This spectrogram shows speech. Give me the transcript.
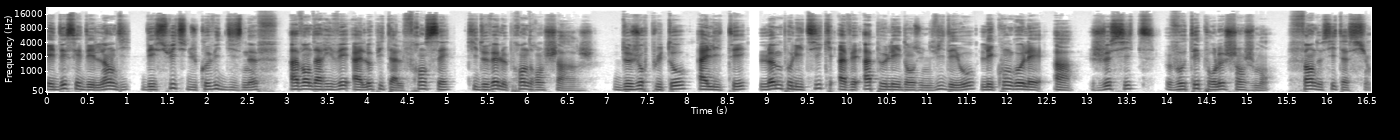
est décédé lundi des suites du Covid-19 avant d'arriver à l'hôpital français qui devait le prendre en charge. Deux jours plus tôt, à l'IT, l'homme politique avait appelé dans une vidéo les Congolais à, je cite, voter pour le changement. Fin de citation.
